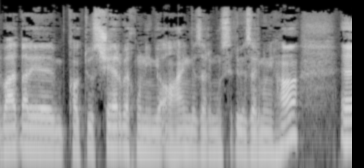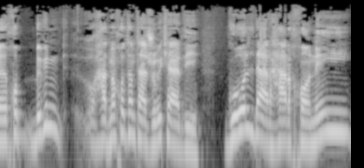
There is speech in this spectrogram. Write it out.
باید برای کاکتوس شعر بخونیم یا آهنگ بذاریم موسیقی بذاریم و اینها. خب ببین حتما خودم تجربه کردی. گل در هر خانه ای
